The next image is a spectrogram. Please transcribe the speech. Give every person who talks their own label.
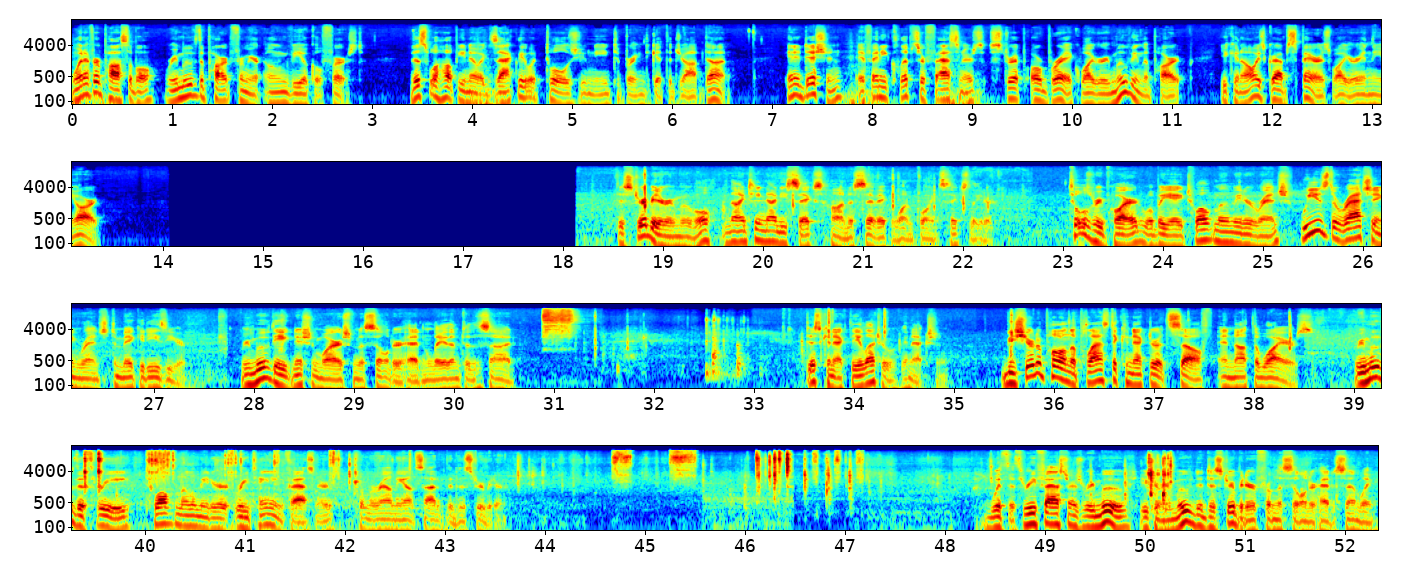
Speaker 1: Whenever possible, remove the part from your own vehicle first. This will help you know exactly what tools you need to bring to get the job done. In addition, if any clips or fasteners strip or break while you're removing the part, you can always grab spares while you're in the yard. Distributor removal, 1996 Honda Civic 1.6 liter. Tools required will be a 12mm wrench. We used a ratcheting wrench to make it easier. Remove the ignition wires from the cylinder head and lay them to the side. Disconnect the electrical connection. Be sure to pull on the plastic connector itself and not the wires. Remove the three 12mm retaining fasteners from around the outside of the distributor. With the three fasteners removed, you can remove the distributor from the cylinder head assembly.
